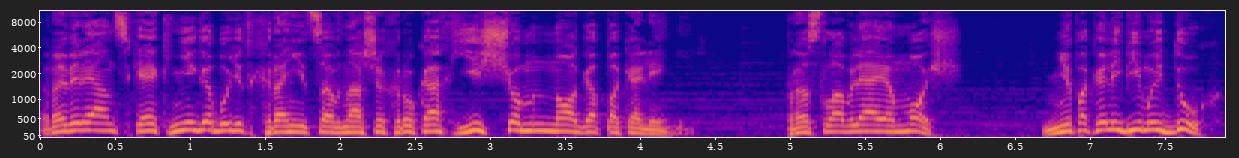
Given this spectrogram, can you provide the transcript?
Равелианская книга будет храниться в наших руках еще много поколений, прославляя мощь, непоколебимый дух,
